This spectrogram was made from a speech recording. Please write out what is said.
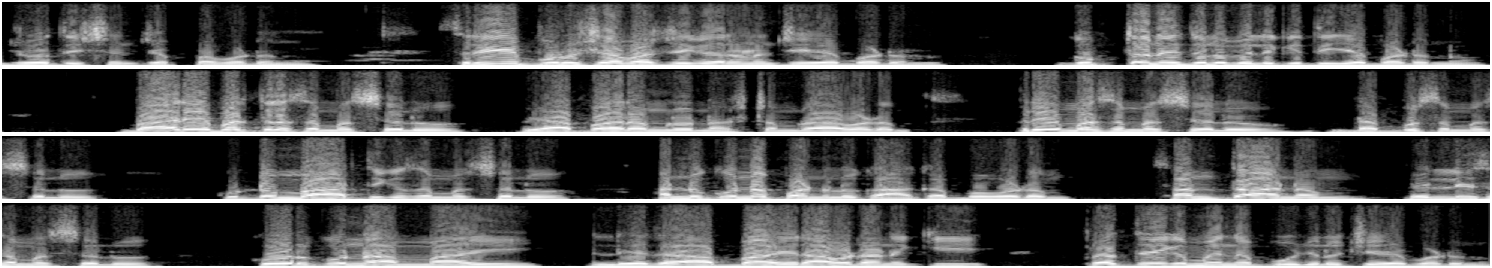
జ్యోతిష్యం చెప్పబడును. స్త్రీ పురుష వశీకరణం చేయబడును. గుప్త నిధులు వెలికి తీయబడును. భార్యాభర్తల సమస్యలు వ్యాపారంలో నష్టం రావడం ప్రేమ సమస్యలు డబ్బు సమస్యలు కుటుంబ ఆర్థిక సమస్యలు అనుకున్న పనులు కాకపోవడం సంతానం పెళ్ళి సమస్యలు కోరుకున్న అమ్మాయి లేదా అబ్బాయి రావడానికి ప్రత్యేకమైన పూజలు చేయబడును.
